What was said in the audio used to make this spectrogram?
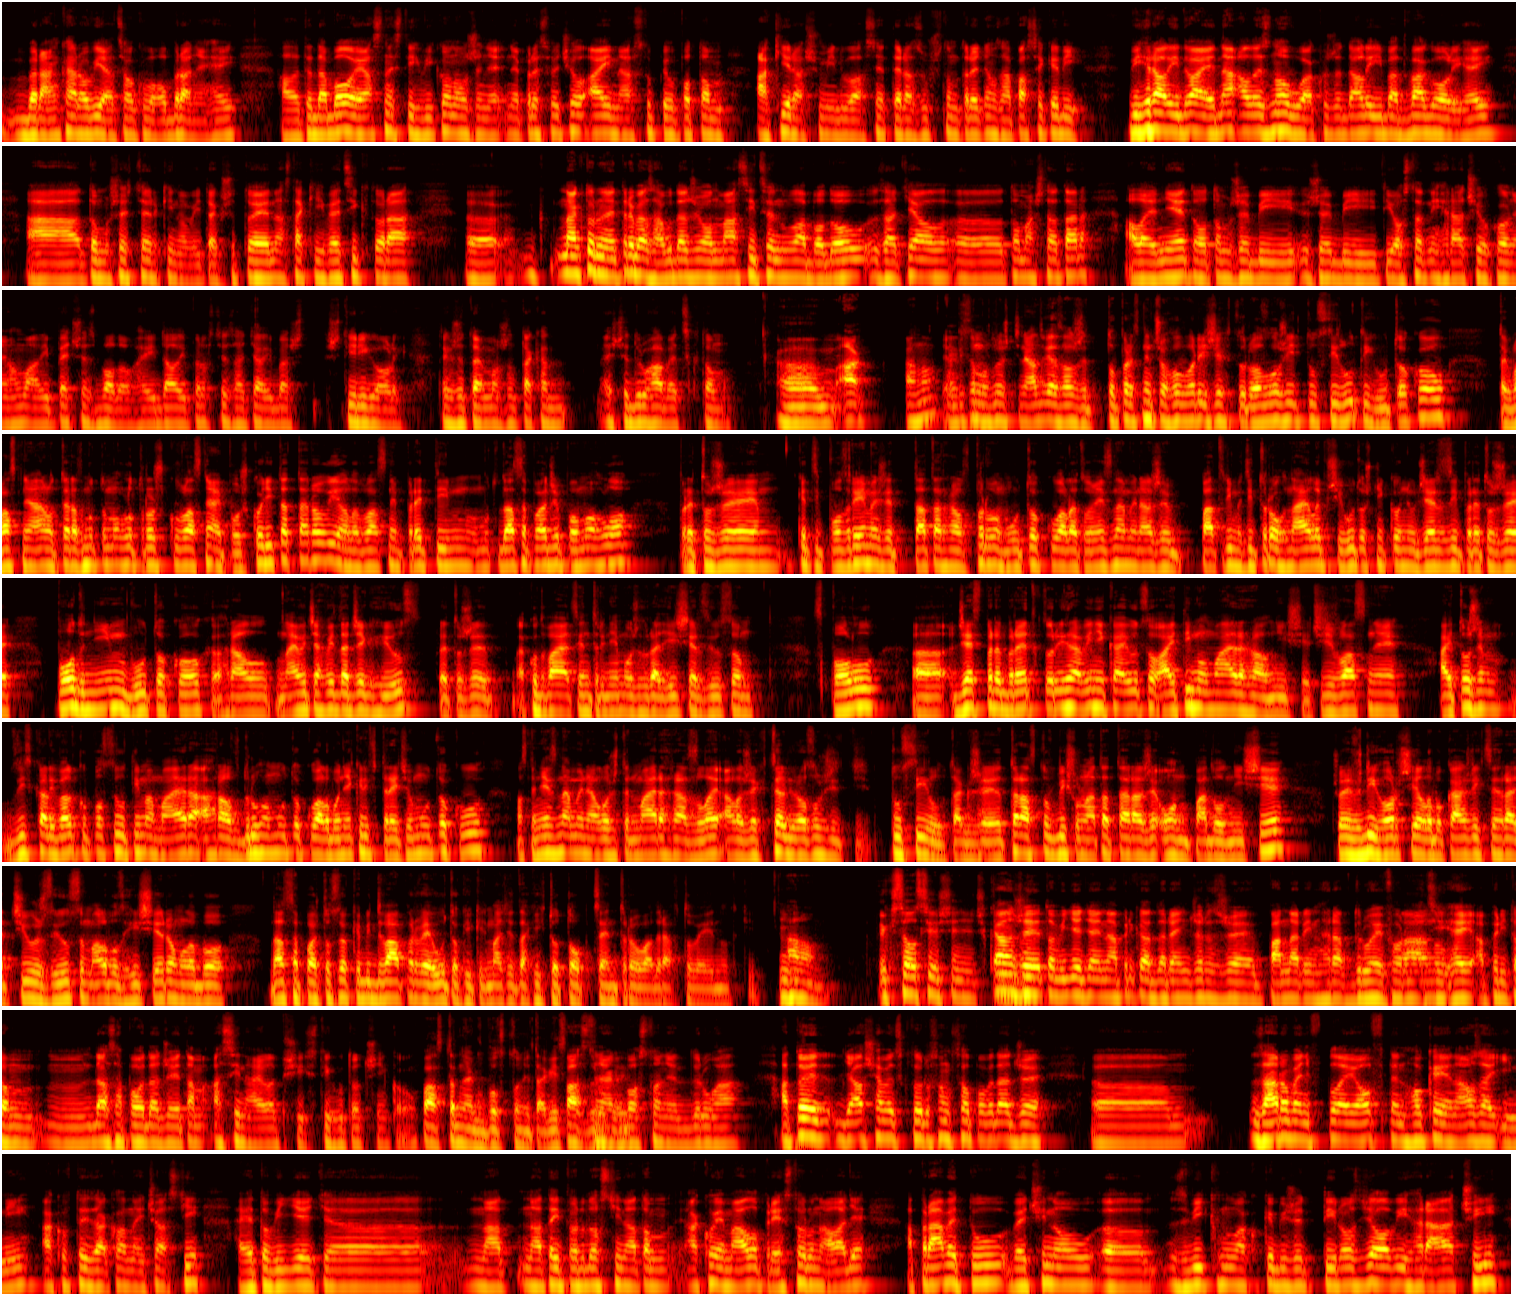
brankárovi a celkovo obrane, hej. Ale teda bolo jasné z tých výkonov, že ne, nepresvedčil, aj nastúpil potom Akira Schmidt vlastne teraz už v tom treťom zápase, kedy vyhrali 2-1, ale znovu akože dali iba dva góly, hej, a tomu Šesterkinovi. Takže to je jedna z takých vecí, ktorá, e, na ktorú netreba zabúdať, že on má síce 0 bodov zatiaľ e, Tomáš Tatar, ale nie je to o tom, že by, že by tí ostatní hráči okolo neho mali 5-6 bodov, hej, dali proste zatiaľ iba 4 góly. Takže to je možno taká ešte druhá vec k tomu. Um, a Áno. Ja by som možno ešte nadviazal, že to presne čo hovorí, že chcú rozložiť tú silu tých útokov, tak vlastne áno, teraz mu to mohlo trošku vlastne aj poškodiť Tatarovi, ale vlastne predtým mu to dá sa povedať, že pomohlo, pretože keď si pozrieme, že Tatar hral v prvom útoku, ale to neznamená, že patrí medzi troch najlepších útočníkov New Jersey, pretože pod ním v útokoch hral najväčšia hviezda Jack Hughes, pretože ako dvaja centri nemôžu hrať Hischer s Hughesom spolu. Uh, Jasper Brett, ktorý hrá vynikajúco, aj Timo Mayer hral nižšie. Čiže vlastne aj to, že získali veľkú posilu Tima Majera a hral v druhom útoku alebo niekedy v treťom útoku, vlastne neznamenalo, že ten Majer hrá zle, ale že chceli rozložiť tú sílu. Takže teraz to vyšlo na Tatara, že on padol nižšie čo je vždy horšie, lebo každý chce hrať či už s Hughesom alebo s Hišierom, lebo dá sa povedať, to sú keby dva prvé útoky, keď máte takýchto top centrov a draftové jednotky. Mhm. Áno. Excel si ešte niečo. že je to vidieť aj napríklad Rangers, že Panarin hrá v druhej formácii, hej, a pritom m, mm, dá sa povedať, že je tam asi najlepší z tých útočníkov. Pastrňák v Bostone takisto. Pastrňák v Bostone druhá. A to je ďalšia vec, ktorú som chcel povedať, že um, Zároveň v play-off ten hokej je naozaj iný ako v tej základnej časti a je to vidieť e, na, na tej tvrdosti, na tom, ako je málo priestoru na lade a práve tu väčšinou e, zvyknú ako keby, že tí rozdieloví hráči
